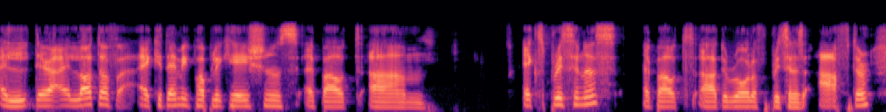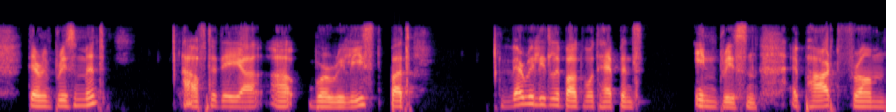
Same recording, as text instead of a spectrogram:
there are a lot of academic publications about um, ex prisoners about uh, the role of prisoners after their imprisonment, after they uh, uh, were released, but very little about what happens in prison, apart from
